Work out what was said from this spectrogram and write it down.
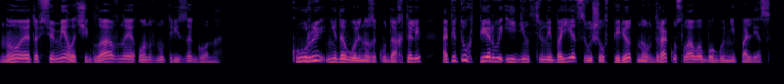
Но это все мелочи, главное, он внутри загона. Куры недовольно закудахтали, а петух, первый и единственный боец, вышел вперед, но в драку, слава богу, не полез.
